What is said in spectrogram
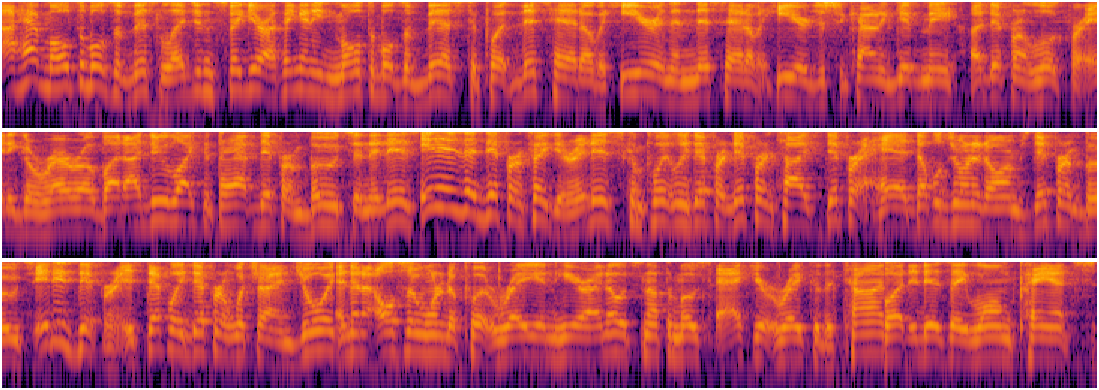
I have multiples of this Legends figure. I think I need multiples of this to put this head over here and then this head over here just to kind of give me a different look for Eddie Guerrero, but I do like that they have different boots, and it is it is a different figure. It is completely different. Different tights, different head, double jointed arms, different boots. It is different. It's definitely different, which I enjoy, and then I also wanted to put Ray in here. I know it's not the most accurate Ray to the time, but it is a long pants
